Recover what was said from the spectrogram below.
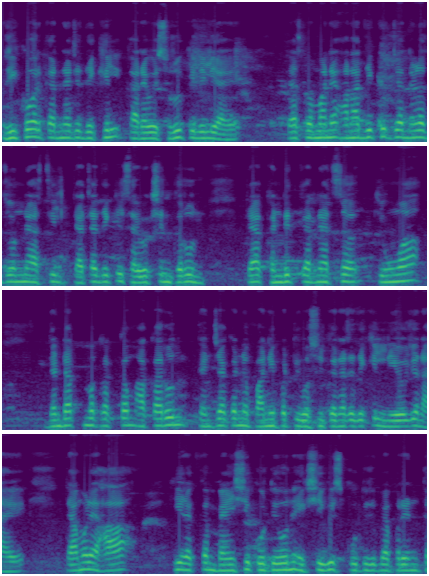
रिकवर करण्याची देखील कार्यवाही सुरू केलेली आहे. त्याचप्रमाणे अनाधिकृत ज्या नळ जोडण्या असतील त्याच्या देखील सर्वेक्षण करून त्या खंडित करण्याचं किंवा दंडात्मक रक्कम आकारून त्यांच्याकडनं पाणीपट्टी वसूल करण्याचं देखील नियोजन आहे. त्यामुळे हा ही रक्कम ब्याऐंशी कोटीहून एकशे वीस कोटी रुपयापर्यंत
